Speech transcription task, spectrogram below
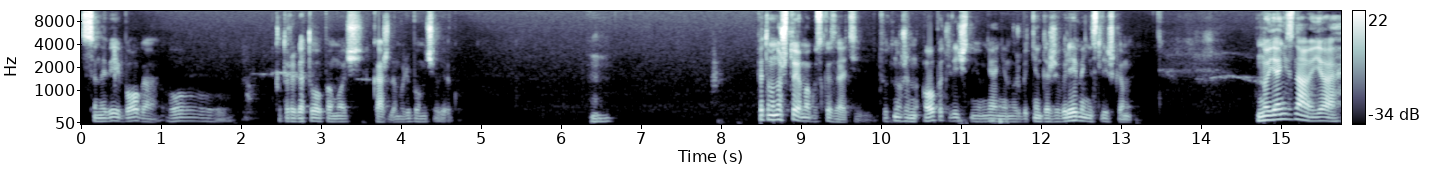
сыновей Бога, о, которые готовы помочь каждому, любому человеку. Поэтому, ну что я могу сказать? Тут нужен опыт личный, у меня, не, может быть, нет даже времени слишком. Но я не знаю, я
